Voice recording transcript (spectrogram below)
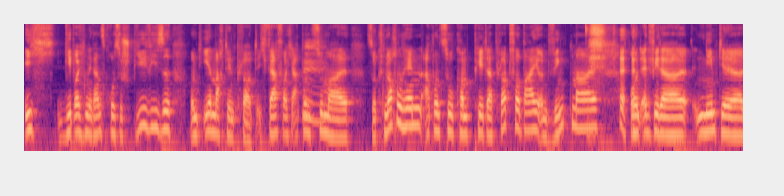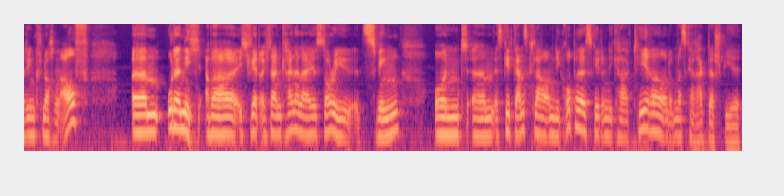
ich gebe euch eine ganz große Spielwiese und ihr macht den Plot. Ich werfe euch ab und hm. zu mal so Knochen hin, ab und zu kommt Peter Plot vorbei und winkt mal und entweder nehmt ihr den Knochen auf ähm, oder nicht. Aber ich werde euch dann keinerlei Story zwingen. Und ähm, es geht ganz klar um die Gruppe, es geht um die Charaktere und um das Charakterspiel.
